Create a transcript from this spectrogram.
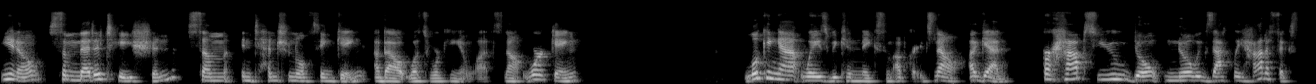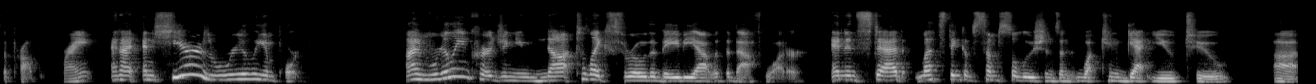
you know, some meditation, some intentional thinking about what's working and what's not working, looking at ways we can make some upgrades. Now, again, perhaps you don't know exactly how to fix the problem, right? And I and here is really important. I'm really encouraging you not to like throw the baby out with the bathwater. And instead, let's think of some solutions and what can get you to uh,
